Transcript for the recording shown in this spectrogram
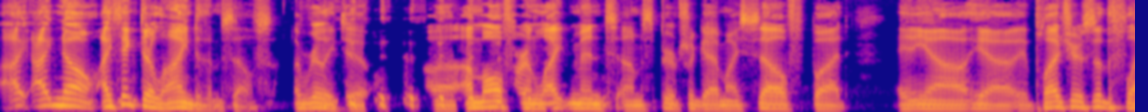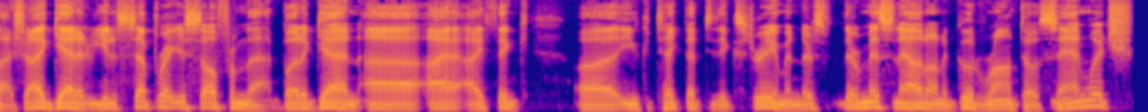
I, I know. I think they're lying to themselves. I really do. uh, I'm all for enlightenment. I'm a spiritual guy myself, but and you know, yeah, pleasures of the flesh. I get it. You to separate yourself from that. But again, uh, I I think uh, you could take that to the extreme, and there's they're missing out on a good Ronto sandwich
